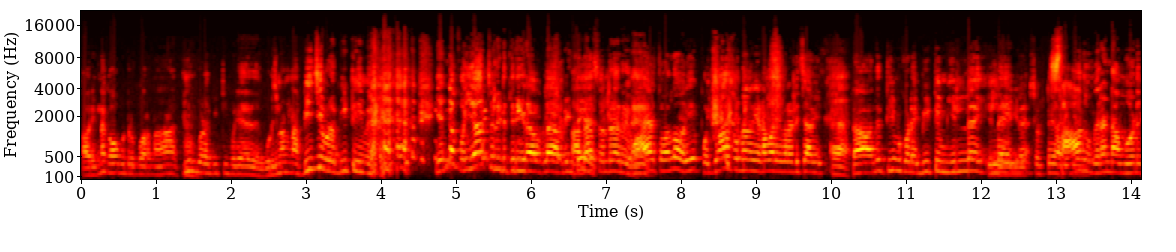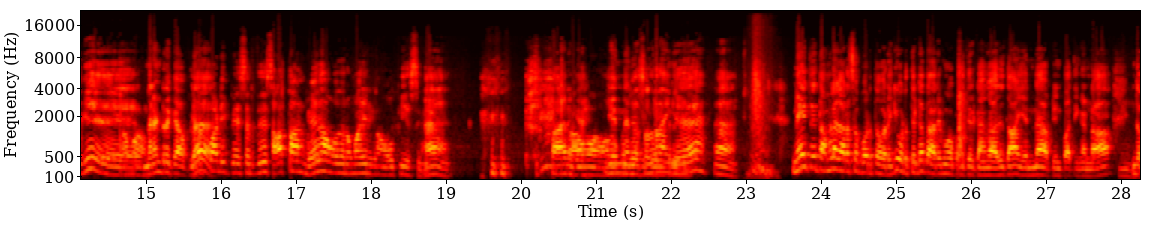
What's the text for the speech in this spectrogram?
அவர் என்ன கோவப்பட்டு போறேன்னா திமுக பி டீம் முடியாது. ஒரிஜினல் நான் பிஜேபி பி டீம் என்ன பொய்யா சொல்லிட்டு திரிகிறாப்ல அப்படின்ட்டு அதான் சொல்றாரு. வாயத்தோட ஒரே பொய்யா சொல்றாரு. எடப்பாடி பழனிசாமி நான் வந்து திமுக பி டீம் இல்ல இல்ல இல்லன்னு சொல்லிட்டு சாது மிரண்டா மோடுக்கு. மிரண்டிருக்காப்ல எடப்பாடி பேசுறது சாத்தான் வேதம் ஓதுற மாதிரி இருக்கான் ஓபிஎஸ். பாருங்க கொஞ்சம் சொல்றாங்க. நேத்து தமிழக அரசை பொறுத்த வரைக்கும் ஒரு திட்டத்தை அறிமுகப்படுத்தியிருக்காங்க. அதுதான் என்ன அப்படின்னு பாத்தீங்கன்னா இந்த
